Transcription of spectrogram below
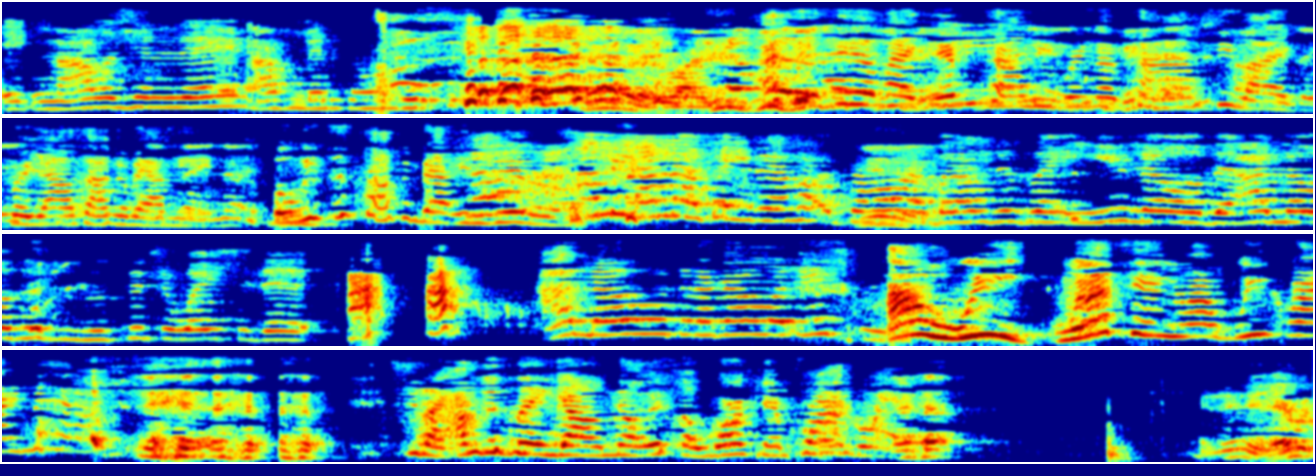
acknowledging that I've been going Yeah, like we, we I been- just feel like every time we bring up time, had she like, so y'all talking about me. This ain't nothing. But we just talking about in No, general. I mean, I'm not taking that hard to heart, Yeah. but I'm just letting you know that I know this is a situation that I know that I got a little issue. I'm weak. When I tell you I'm weak right now, she's like, I'm just letting y'all know it's a work in progress. Every,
